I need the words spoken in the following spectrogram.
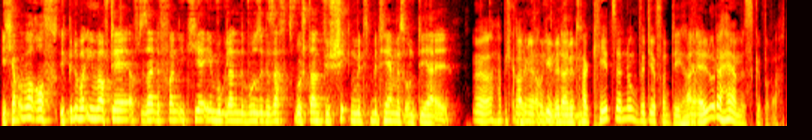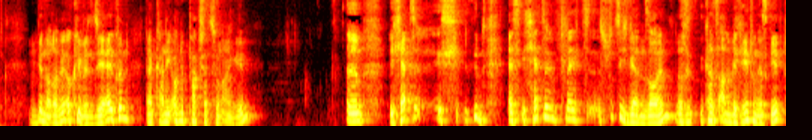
ich habe aber auf, ich bin aber irgendwo auf der auf der Seite von Ikea irgendwo gelandet, wo sie gesagt, wo stand, wir schicken mit mit Hermes und DHL. Ja, habe ich gerade gefunden. Okay, wenn deine Paketsendung wird dir von DHL ja. oder Hermes gebracht. Mhm. Genau, okay, wenn sie DHL können, dann kann ich auch eine Packstation eingeben. Ähm, ich hätte, ich, es, ich hätte vielleicht stutzig werden sollen. Das kannst ahnen, in welche Richtung es geht.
